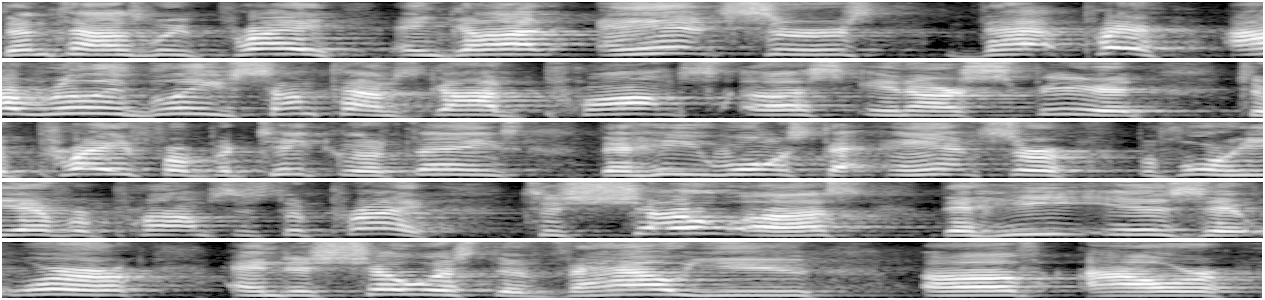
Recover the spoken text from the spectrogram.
Sometimes we pray and God answers that prayer. I really believe sometimes God prompts us in our spirit to pray for particular things that He wants to answer before He ever prompts us to pray, to show us that He is at work and to show us the value of our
